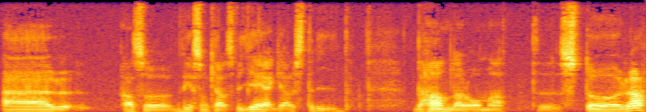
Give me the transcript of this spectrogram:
är alltså det som kallas för jägarstrid. Det handlar om att eh, störa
